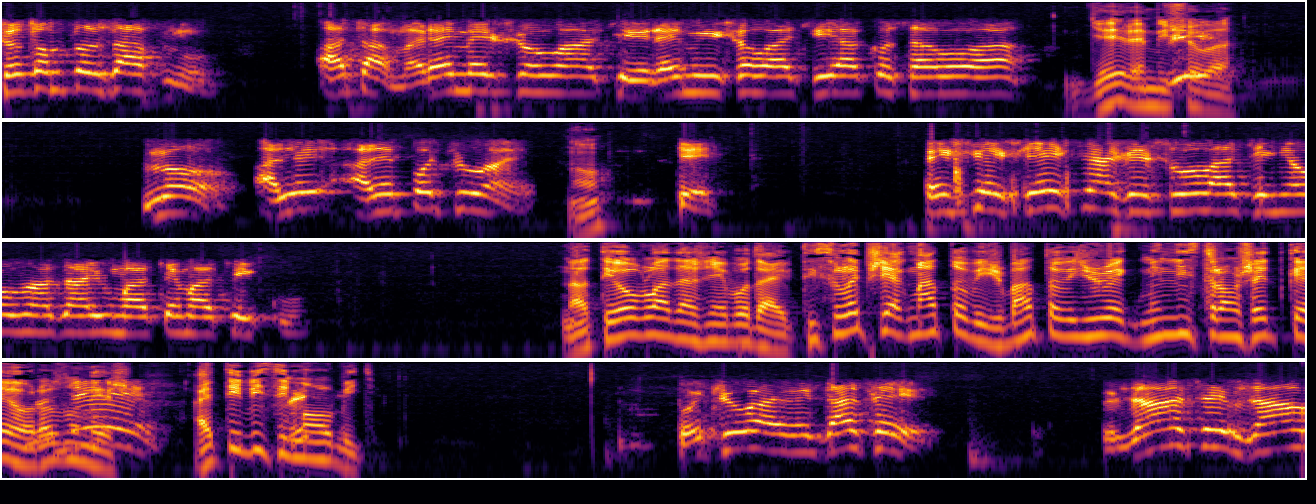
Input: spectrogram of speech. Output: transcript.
Čo som to zapnul. A tam Remešová, či Remišová, či ako sa volá. Kde je Remišová? No, ale, ale počúvaj. No. Te. Ešte šestia, že Slováci neovládajú matematiku. No ty ovládaš nebodaj. Ty si lepší jak Matovič. Matovič už je ministrom všetkého, No rozumieš? nie. Aj ty by si mohol byť. Počúvaj, zase, zase vzal,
